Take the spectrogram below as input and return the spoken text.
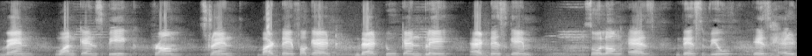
when one can speak from strength but they forget that two can play at this game so long as this view is held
